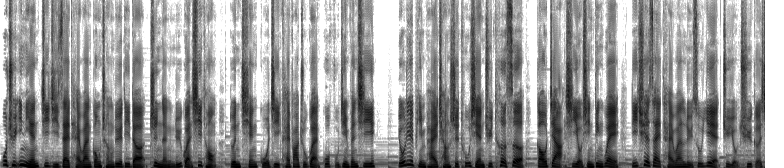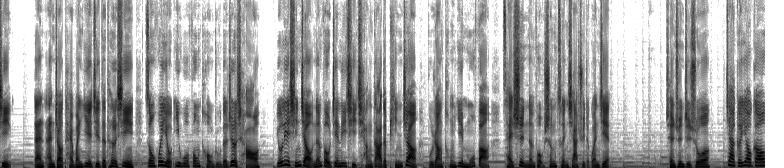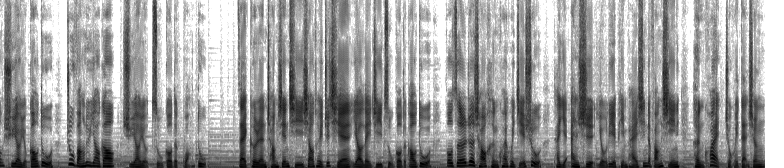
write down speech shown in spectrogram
过去一年，积极在台湾攻城略地的智能旅馆系统敦谦国际开发主管郭福进分析。游猎品牌尝试凸显具特色、高价、稀有性定位，的确在台湾旅宿业具有区隔性。但按照台湾业界的特性，总会有一窝蜂投入的热潮。游猎行脚能否建立起强大的屏障，不让同业模仿，才是能否生存下去的关键。陈顺志说：“价格要高，需要有高度；住房率要高，需要有足够的广度。”在客人尝鲜期消退之前，要累积足够的高度，否则热潮很快会结束。他也暗示游猎品牌新的房型很快就会诞生。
